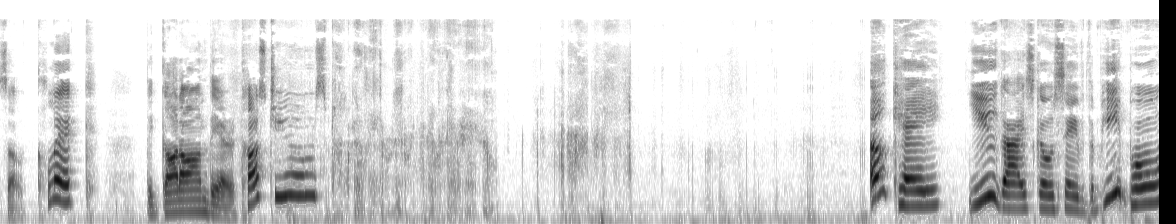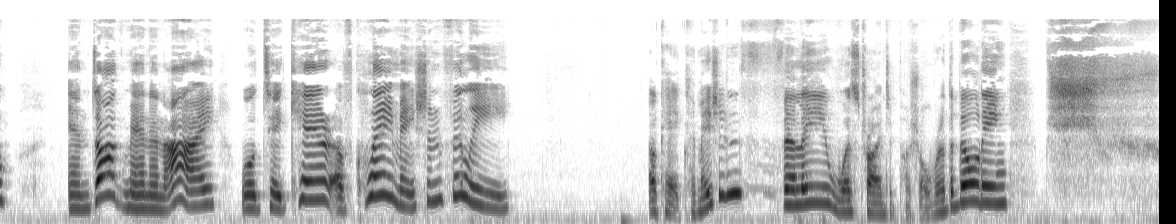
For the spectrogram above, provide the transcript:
So click. They got on their costumes. Okay, you guys go save the people. And Dogman and I will take care of Claymation Philly. Okay, Claymation Philly was trying to push over the building. Shh.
